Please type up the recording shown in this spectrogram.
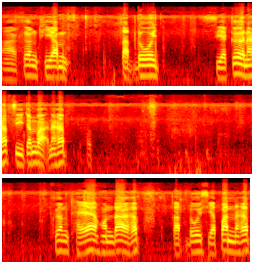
อ่า เครื่องเทียมตัดโดยเสียเกอร์นะครับสี่จังหวะนะครับ เครื่องแท้ฮอนด้าครับ ตัดโดยเสียปั้นนะครับ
